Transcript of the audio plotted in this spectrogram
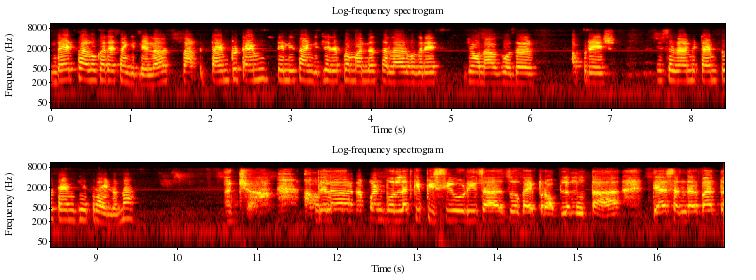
डाएट फॉलो करायला सांगितलेलं टाइम टू टाइम त्यांनी सांगितलेल्या प्रमाणे सलाड वगैरे जेवणा अगोदर अप्रेश हे सगळं आम्ही टाइम टू टाइम घेत राहिलो ना. अच्छा. आपल्याला आपण बोललात की पीसीओडीचा जो काही प्रॉब्लेम होता त्या संदर्भात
